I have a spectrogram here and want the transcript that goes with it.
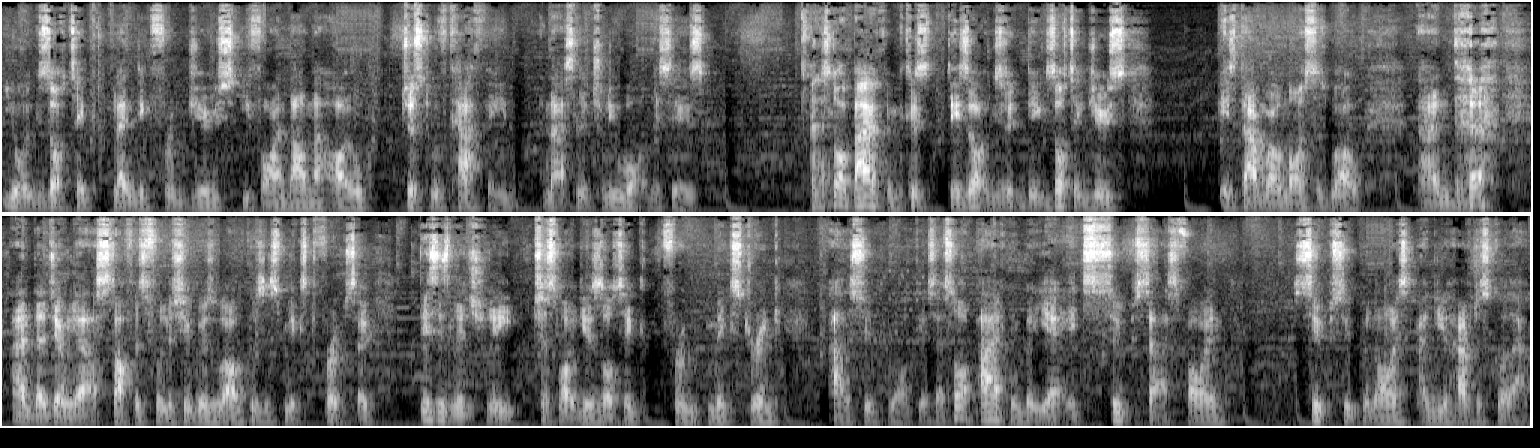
your exotic blended fruit juice you find down that aisle just with caffeine. And that's literally what this is and it's not a bad thing because the exotic, the exotic juice is damn well nice as well, and uh, and uh, generally that stuff is full of sugar as well because it's mixed fruit. So this is literally just like your exotic fruit mixed drink at the supermarket. So it's not a bad thing, but yeah, it's super satisfying, super super nice, and you have just got that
